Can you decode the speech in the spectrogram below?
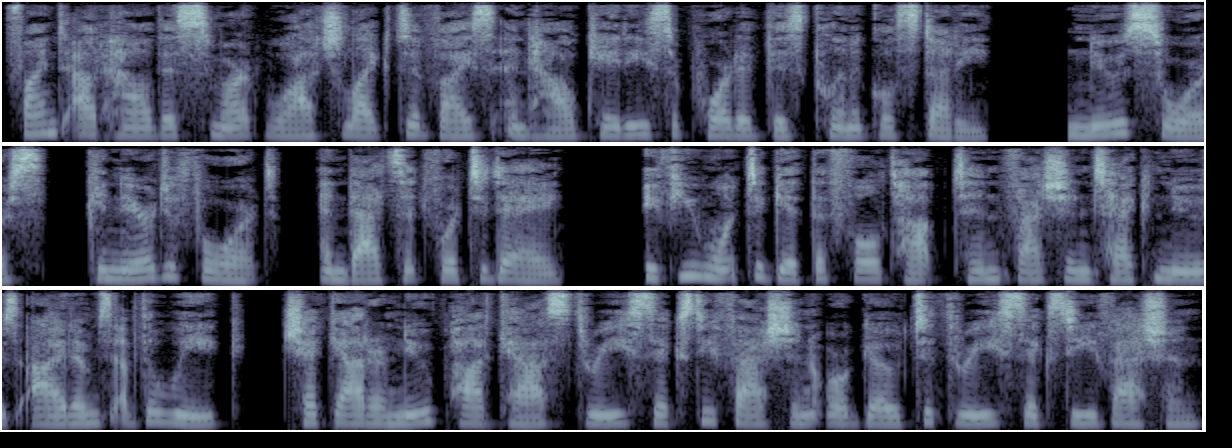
Find out how this smartwatch like device and how KD supported this clinical study. News source Kinneir Dufort, and that's it for today. If you want to get the full top 10 fashion tech news items of the week, check out our new podcast 360 Fashion or go to 360 Fashion.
